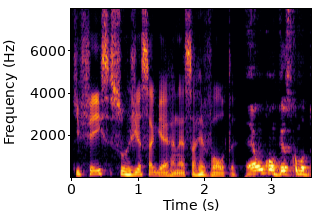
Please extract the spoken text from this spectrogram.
que fez surgir essa guerra, né? Essa revolta. É um contexto como tu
